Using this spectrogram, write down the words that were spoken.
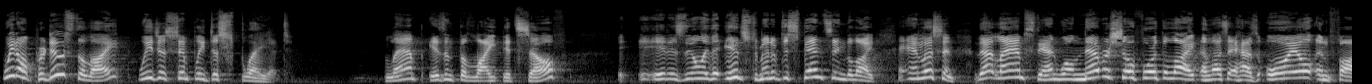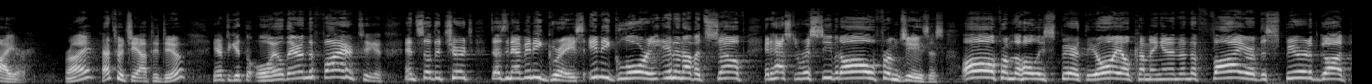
We don't produce the light, we just simply display it. Lamp isn't the light itself. It is the only the instrument of dispensing the light. And listen, that lampstand will never show forth the light unless it has oil and fire right? That's what you have to do. You have to get the oil there and the fire to you. And so the church doesn't have any grace, any glory in and of itself. It has to receive it all from Jesus, all from the Holy Spirit, the oil coming in, and then the fire of the Spirit of God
